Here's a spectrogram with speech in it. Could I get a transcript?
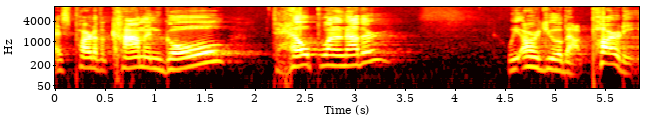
as part of a common goal to help one another. We argue about party,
